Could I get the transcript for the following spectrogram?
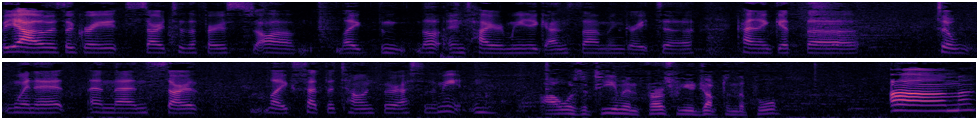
But yeah, it was a great start to the first, um, like the, the, entire meet against them, and great to kind of get the to win it and then start like set the tone for the rest of the meet. Uh, was the team in first when you jumped in the pool? Um,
